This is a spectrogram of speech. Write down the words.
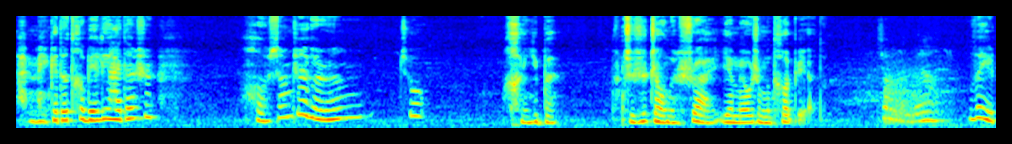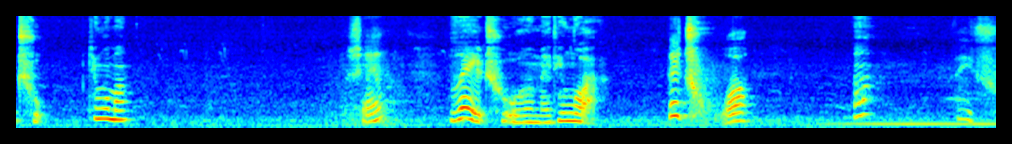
哎，每个都特别厉害，但是好像这个人就很一般，只是长得帅，也没有什么特别的。叫什么呀？魏楚，听过吗？谁？魏楚没听过啊？魏楚。啊？魏楚。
